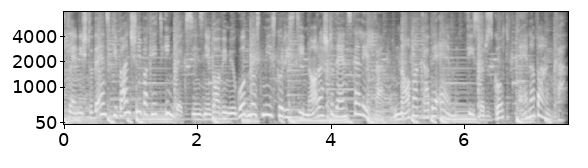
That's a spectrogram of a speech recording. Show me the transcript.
Skleni študentski bančni paket Index in z njegovimi ugodnostmi izkoristi nora študentska leta. Nova KBM. Tisoč zgodb, ena banka.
